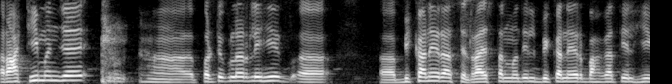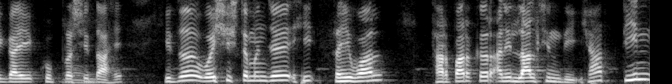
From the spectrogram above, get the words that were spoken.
राठी म्हणजे पर्टिक्युलरली ही बिकानेर असेल राजस्थानमधील बिकानेर भागातील ही गाय खूप प्रसिद्ध आहे. हिचं वैशिष्ट्य म्हणजे ही सहिवाल थारपारकर आणि लाल सिंधी ह्या तीन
